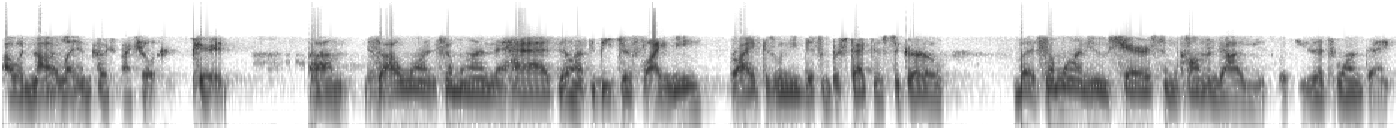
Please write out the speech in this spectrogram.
I would not let him coach my children. Period. Um, so I want someone that has. They don't have to be just like me, right? Because we need different perspectives to grow. But someone who shares some common values with you, that's one thing.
